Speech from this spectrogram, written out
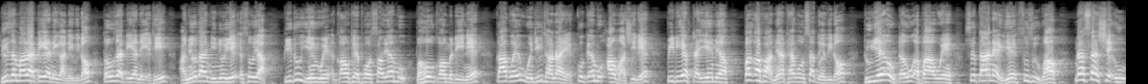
ဒီဇင်ဘာလ1ရက်နေ့ကနေပြီးတော့31ရက်နေ့အထိအမျိုးသားညီညွတ်ရေးအစိုးရပြည်သူ့ရင်ဝင်အကောင့်ထဲပေါ်ဆောင်ရွက်မှုဗဟိုကော်မတီနဲ့ကာကွယ်ရေးဝန်ကြီးဌာနရဲ့ကွက်ကဲမှုအောက်မှာရှိတဲ့ PDF တရဲများပကဖများထံကိုဆက်သွယ်ပြီးတော့ဒူရဲအုပ်တအုပ်အပါအဝင်စစ်သားနဲ့ရဲစုစုပေါင်း28ဦး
